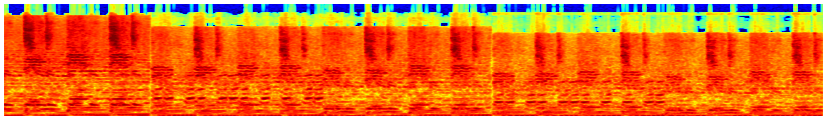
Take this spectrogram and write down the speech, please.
Thank you.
